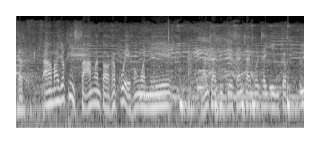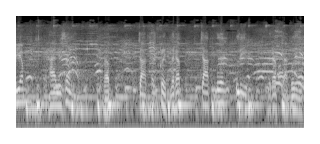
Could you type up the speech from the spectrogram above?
นะครับเอามายกที่ 3 กันต่อครับคู่เอกของวันนี้แสนชัยพิเกียรติแสนชัยมวยไทยยิมกับเลียมแฮร์ริสันครับจากอังกฤษนะครับจากเมืองลีดนะครับจากลีด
